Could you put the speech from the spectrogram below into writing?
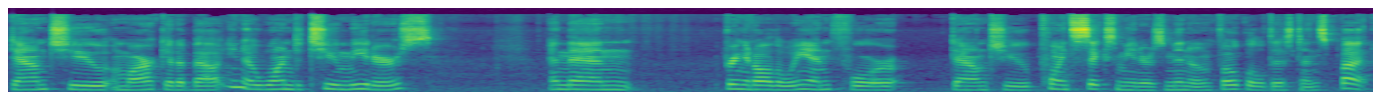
down to a mark at about, you know, one to two meters, and then bring it all the way in for down to 0.6 meters minimum focal distance. But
